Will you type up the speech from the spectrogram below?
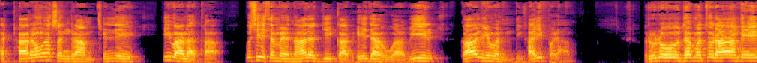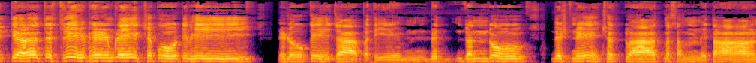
अठारहवा संग्राम छिड़ने ही वाला था, उसी समय नारद जी का भेजा हुआ वीर काल यवन दिखाई पड़ा। रुरोध मथुरा मेत्य तिस्त्रीभिर्म्लेक्ष कोटिभि निलोके चापति द्वंद्वो विष्णु छुत्वात्मसम्मितान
